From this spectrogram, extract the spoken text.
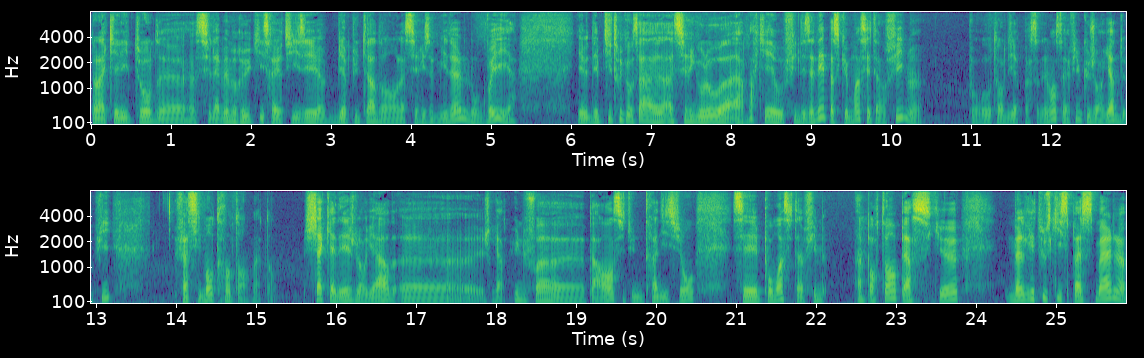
dans laquelle il tourne, euh, c'est la même rue qui sera utilisée euh, bien plus tard dans la série The Middle. Donc vous voyez, il y a, des petits trucs comme ça assez rigolos à, remarquer au fil des années, parce que moi c'est un film, pour autant dire personnellement, c'est un film que je regarde depuis facilement 30 ans maintenant. Chaque année, je le regarde. je regarde une fois par an. C'est une tradition. C'est pour moi, c'est un film important parce que malgré tout ce qui se passe mal,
